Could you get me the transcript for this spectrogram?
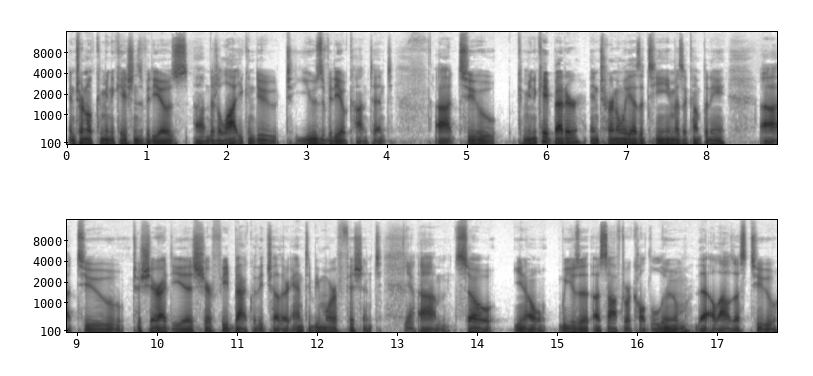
internal communications videos. Um, there's a lot you can do to use video content uh, to communicate better internally as a team, as a company, uh, to to share ideas, share feedback with each other, and to be more efficient. Yeah. Um, so you know, we use a, a software called Loom that allows us to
